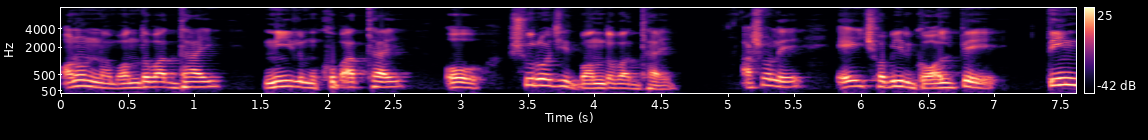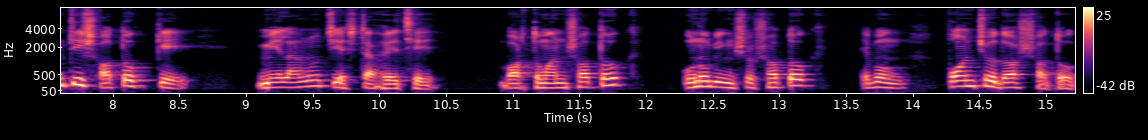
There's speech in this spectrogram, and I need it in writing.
অনন্যা বন্দ্যোপাধ্যায়, নীল মুখোপাধ্যায় ও সুরজিৎ বন্দ্যোপাধ্যায়। আসলে এই ছবির গল্পে তিনটি শতককে মেলানোর চেষ্টা হয়েছে। বর্তমান শতক, ঊনবিংশ শতক এবং পঞ্চদশ শতক।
